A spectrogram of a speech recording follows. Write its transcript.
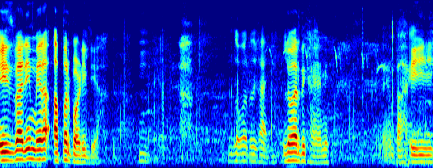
इस बार ही मेरा अपर बॉडी लिया। लोअर दिखाया। लोअर दिखाया नहीं। भाई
